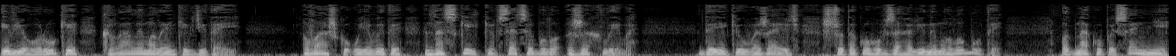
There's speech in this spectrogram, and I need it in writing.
і в його руки клали маленьких дітей. Важко уявити, наскільки все це було жахливе. Деякі вважають, що такого взагалі не могло бути. Однак у писанні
